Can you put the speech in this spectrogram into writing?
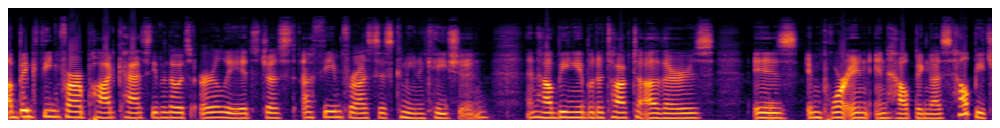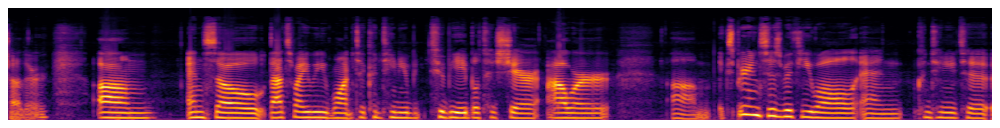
a big theme for our podcast, even though it's early, it's just a theme for us is communication and how being able to talk to others is important in helping us help each other. Um, and so that's why we want to continue to be able to share our um, experiences with you all and continue to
